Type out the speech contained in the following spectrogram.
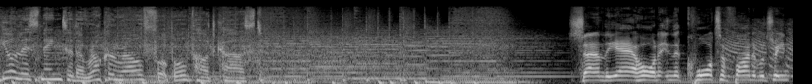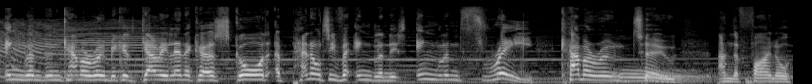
You're listening to the Rock and Roll Football Podcast. Sound the air horn in the quarter final between England and Cameroon because Gary Lineker scored a penalty for England. It's England 3, Cameroon 2. And the final,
